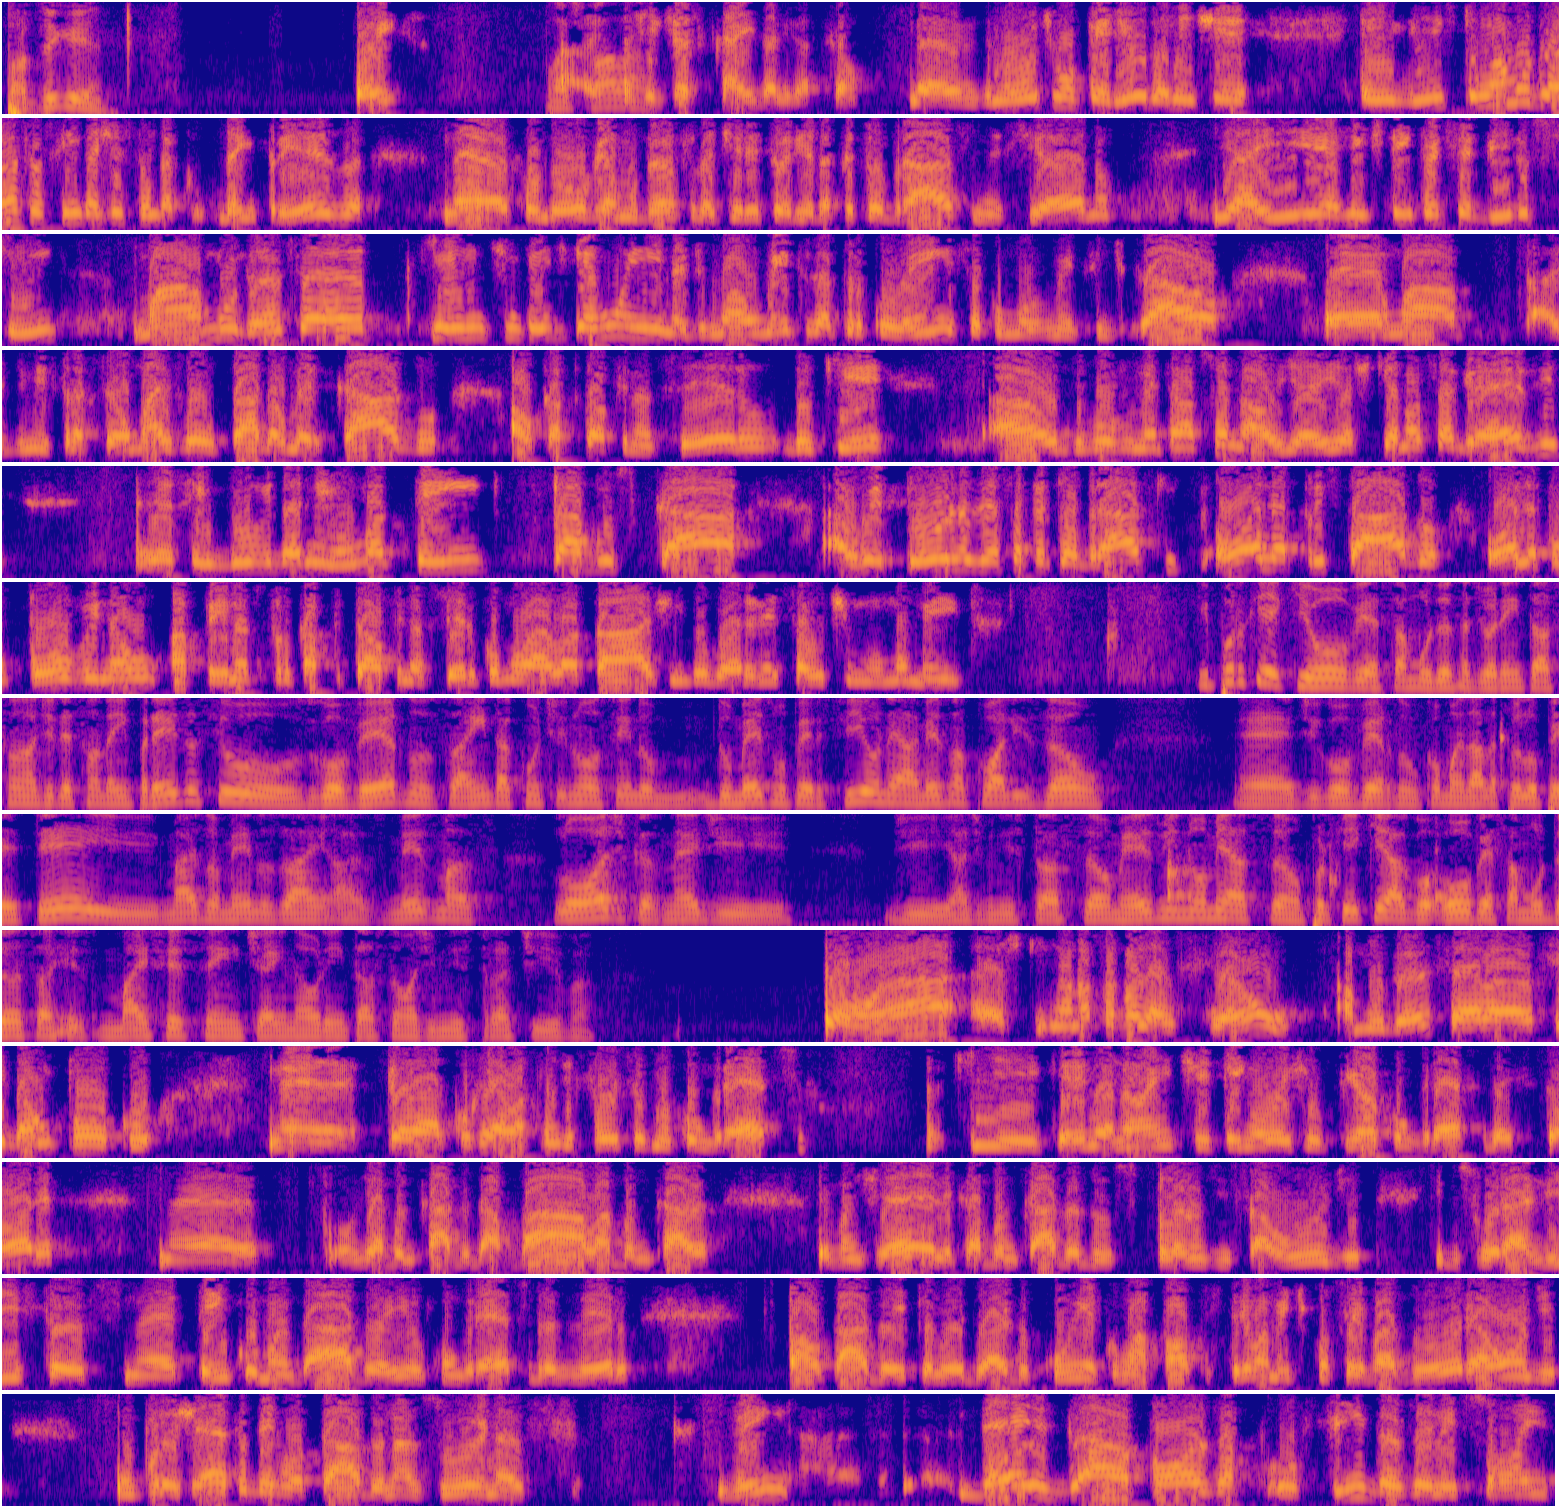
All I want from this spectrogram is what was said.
Pode seguir. Oi? Pode falar. A gente já cair da ligação. É, no último período, a gente tem visto uma mudança assim da gestão da, da empresa, né, quando houve a mudança da diretoria da Petrobras nesse ano, e aí a gente tem percebido sim uma mudança que a gente entende que é ruim, né, de um aumento da truculência com o movimento sindical, é, uma administração mais voltada ao mercado, ao capital financeiro, do que ao desenvolvimento nacional. E aí acho que a nossa greve, é, sem dúvida nenhuma, tem para buscar o retorno dessa Petrobras que olha para o Estado, olha para o povo e não apenas para o capital financeiro, como ela está agindo agora nesse último momento. E por que, que houve essa mudança de orientação na direção da empresa se os governos ainda continuam sendo do mesmo perfil, né, a mesma coalizão é, de governo comandada pelo PT e mais ou menos as mesmas lógicas né, de, de administração mesmo e nomeação. Por que, que houve essa mudança mais recente aí na orientação administrativa? Bom, a, acho que na nossa avaliação, a mudança ela se dá um pouco né, pela correlação de forças no Congresso, que, querendo ou não, a gente tem hoje o pior Congresso da história, né, onde a bancada da bala, a bancada evangélica, a bancada dos planos de saúde e dos ruralistas né, tem comandado aí o Congresso brasileiro, pautado aí pelo Eduardo Cunha com uma pauta extremamente conservadora, onde um projeto derrotado nas urnas vem dez após a, o fim das eleições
